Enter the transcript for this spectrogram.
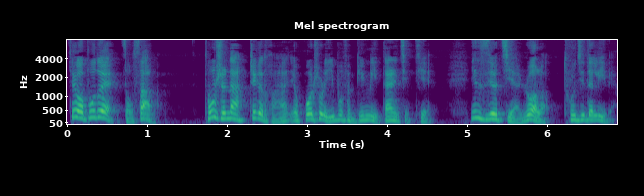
结果部队走散了。同时呢，这个团又拨出了一部分兵力担任警戒，因此就减弱了突击的力量。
